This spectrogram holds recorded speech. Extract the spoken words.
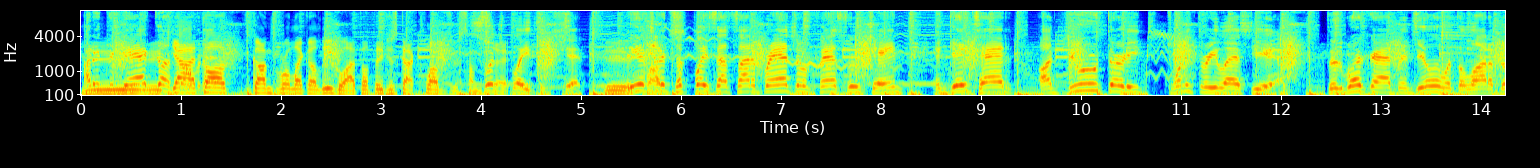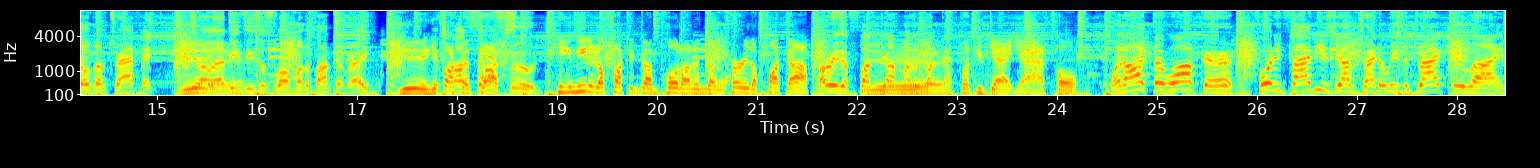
I didn't think they had guns Yeah, I over thought guns were like illegal. I thought they just got clubs or some there. shit. Switchblades and shit. Yeah, the incident clubs. took place outside a branch of a fast food chain in Gateshead on June 30, 23 last year. The worker had been dealing with a lot of build-up traffic. So that means he's a slow motherfucker, right? Yeah, he It's fucking sucks. food. He needed a fucking gun pulled on him to hurry the fuck up. Hurry the fuck up, Yeah, motherfucker. What you get, you asshole. When Arthur Walker, 45 years young, tried to leave the drive-through line,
